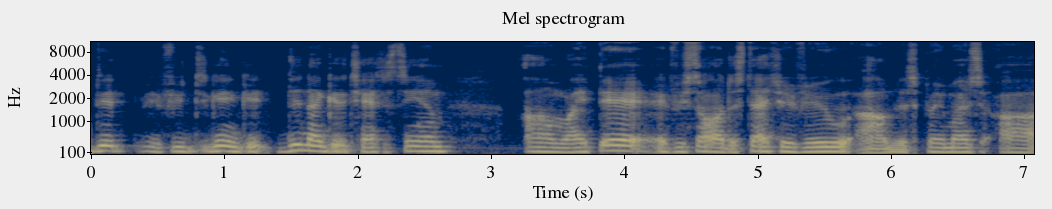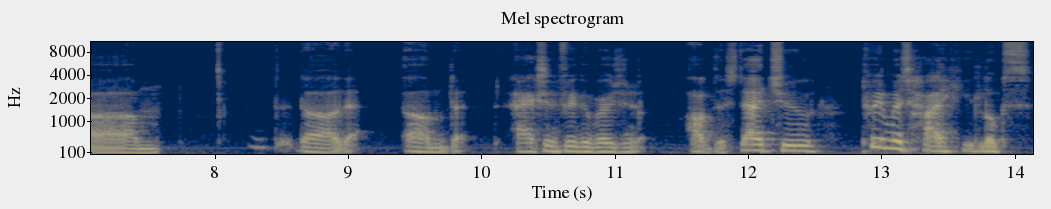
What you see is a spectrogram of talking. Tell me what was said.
did if you didn't get did not get a chance to see them. Um, right there, if you saw the statue review, um, this pretty much um the, the um the action figure version of the statue. Pretty much how he looks.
